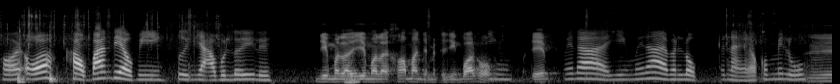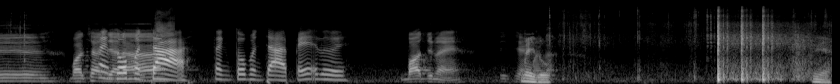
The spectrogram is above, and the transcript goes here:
คอยอ๋อเข่าบ้านเดี่ยวมีปืนยาวบนเลยเลย ยิงมาเลยยิงมาเลยเข้ามันจะมันจะยิงบอสผมยิง เดฟไม่ได้ ยิงไม่ได้มันหลบไปไหนเราก็ไม่รู้ เออบอสใช่แต่งเนี่ยตัวนะเหมือนจ่าแต่งตัวเหมือนจ่าเป๊ะเลย บอสอยู่ไหนที่เสียงไม่รู้ นอะเนี่ย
